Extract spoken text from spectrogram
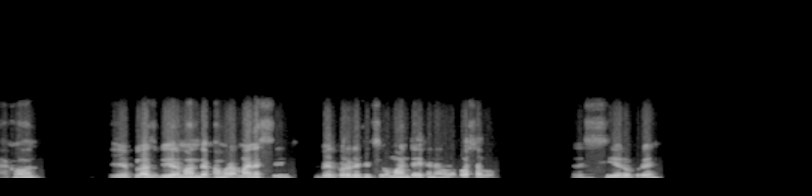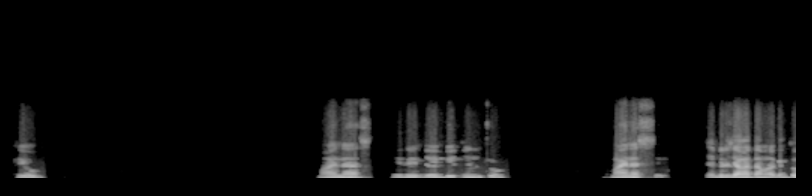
এখন এ প্লাস বি এর মান দেখো আমরা মাইনাস সি বের করে রেখেছি, ও মানটা এখানে আমরা বসাবো। তাহলে সি এর উপরে cube minus three A B into minus C A বির জায়গাতে আমরা কিন্তু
